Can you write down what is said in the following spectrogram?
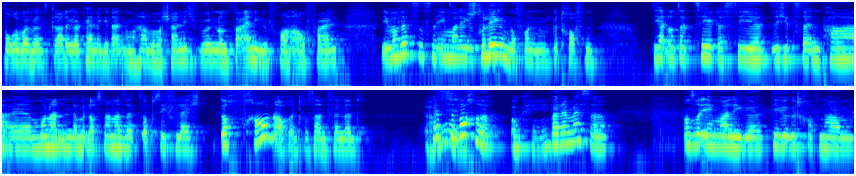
worüber wir uns gerade gar keine Gedanken machen. Aber wahrscheinlich würden uns da einige Frauen auffallen. Wir haben auch letztens eine ehemalige Stimmt. Kollegin gefunden, getroffen. Die hat uns erzählt, dass sie sich jetzt seit ein paar äh, Monaten damit auseinandersetzt, ob sie vielleicht doch Frauen auch interessant findet. Letzte Oh, Woche Okay. bei der Messe. Unsere ehemalige, die wir getroffen haben.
